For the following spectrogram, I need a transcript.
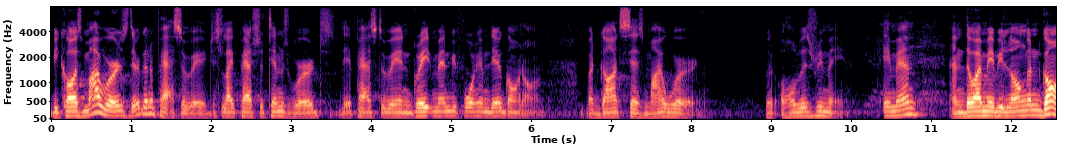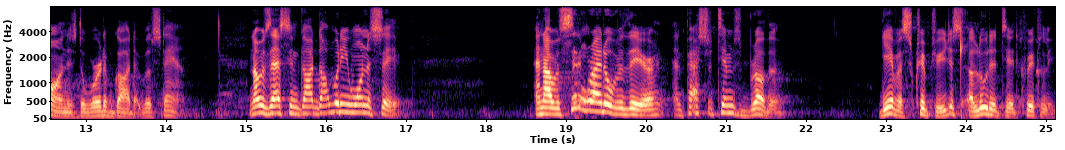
Because my words, they're going to pass away, just like Pastor Tim's words. They passed away, and great men before him, they're gone on. But God says, My word will always remain. Amen? And though I may be long and gone, is the word of God that will stand. And I was asking God, God, what do you want to say? And I was sitting right over there, and Pastor Tim's brother, gave a scripture. He just alluded to it quickly.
